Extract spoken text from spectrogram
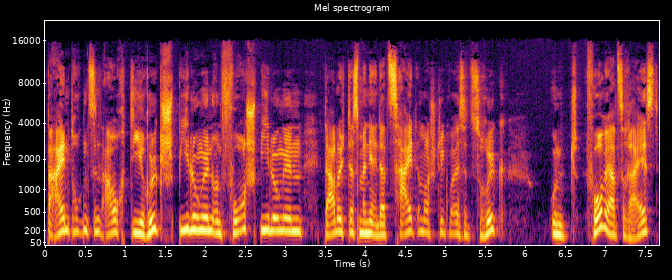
Beeindruckend sind auch die Rückspielungen und Vorspielungen, dadurch, dass man ja in der Zeit immer stückweise zurück und vorwärts reist.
